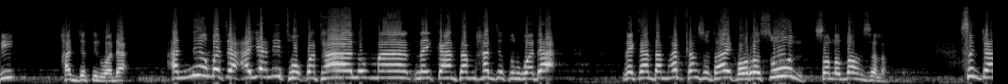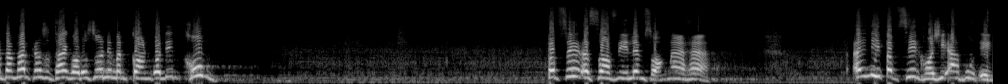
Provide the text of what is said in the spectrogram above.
في حجة الوداعอันเนื่องมาจากอายะนี้ถูกประทานลงมาในการทำحجة الوداعในการทำฮัจครั้งสุดท้ายของรอซูลصلى الله عليه وسلمซึ่งการทำฮัจครั้งสุดท้ายของรอซูลนี่มันก่อนกว่าดิ้นคุ้มตัฟซีรอัสซอฟีเล่มสองหน้าห้าไอ้นี่ตับซีดของชีอะพูดเอง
